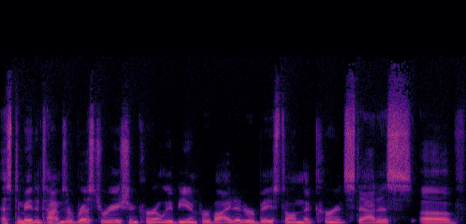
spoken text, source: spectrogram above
estimated times of restoration currently being provided are based on the current status of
